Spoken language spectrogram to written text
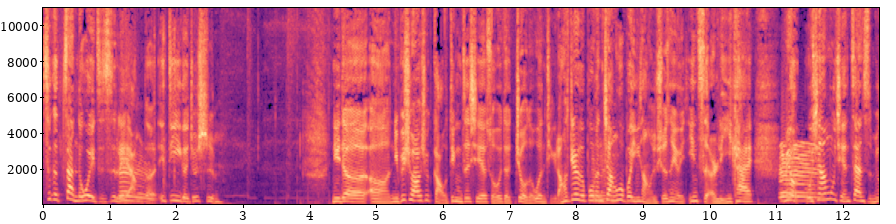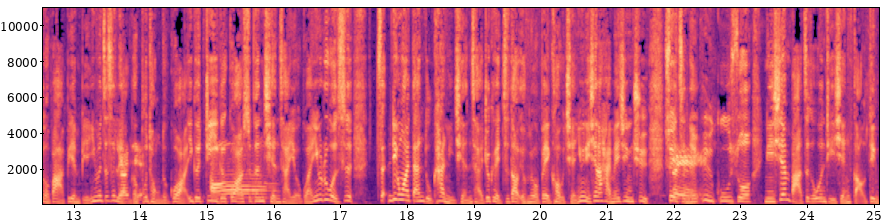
这个站的位置是两个，嗯。第一个就是。你的呃，你必须要去搞定这些所谓的旧的问题，然后第二个部分，嗯这样会不会影响学生有因此而离开？没有，嗯我现在目前暂时没有办法辨别，因为这是两个不同的卦，一个第一个卦是跟钱财有关，因为如果是在另外单独看你钱财，就可以知道有没有被扣钱，因为你现在还没进去，所以只能预估说你先把这个问题先搞定。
